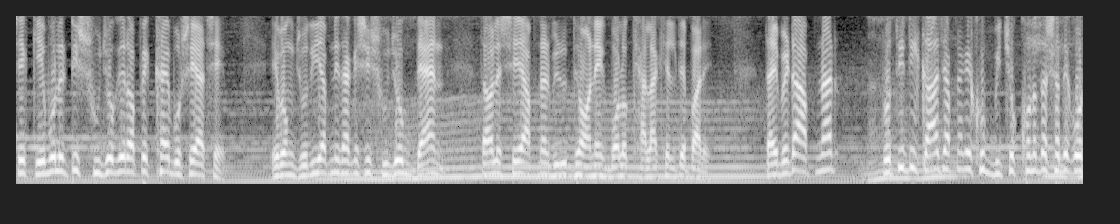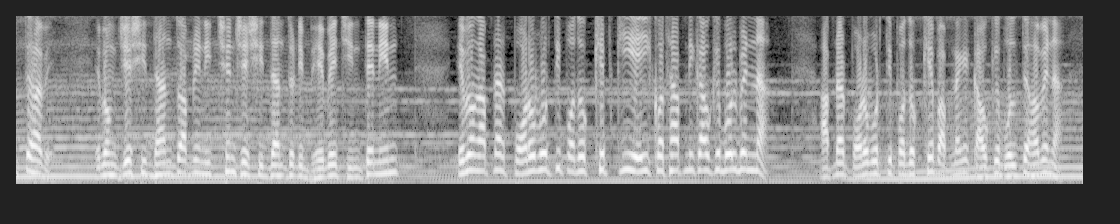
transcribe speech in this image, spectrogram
সে কেবল একটি সুযোগের অপেক্ষায় বসে আছে। এবং যদি আপনি তাকে সেই সুযোগ দেন, তাহলে সে আপনার বিরুদ্ধে অনেক বড় খেলা খেলতে পারে। তাই বেটা, আপনার প্রতিটি কাজ আপনাকে খুব বিচক্ষণতার সাথে করতে হবে। এবং যে সিদ্ধান্ত আপনি নিচ্ছেন, সেই সিদ্ধান্তটি ভেবে চিনতে নিন। এবং আপনার পরবর্তী পদক্ষেপ কি, এই কথা আপনি কাউকে বলবেন না। আপনার পরবর্তী পদক্ষেপ আপনাকে কাউকে বলতে হবে না।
